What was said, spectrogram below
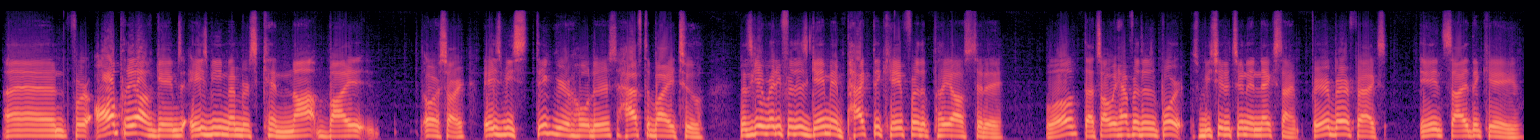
And for all playoff games, ASB members cannot buy or sorry, ASB sticker holders have to buy too. Let's get ready for this game and pack the cave for the playoffs today. Well, that's all we have for this report. So be sure to tune in next time. Bear Bear Facts inside the cave.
